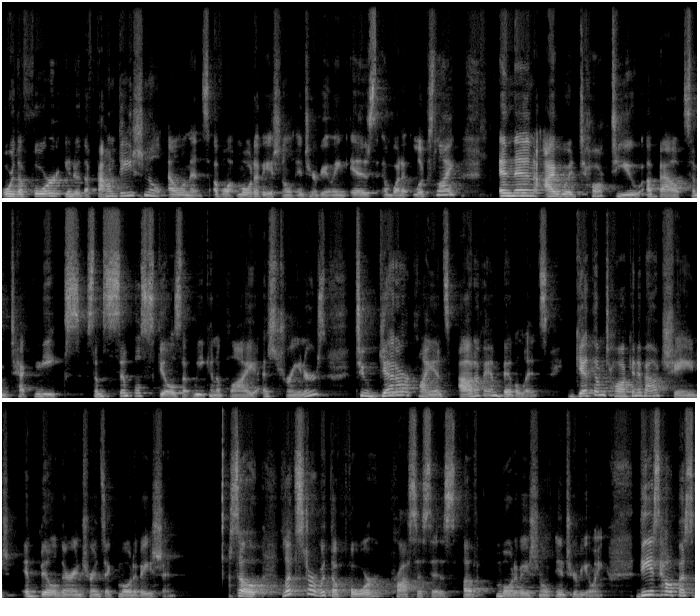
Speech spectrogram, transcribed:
or the four, you know, the foundational elements of what motivational interviewing is and what it looks like. And then I would talk to you about some techniques, some simple skills that we can apply as trainers to get our clients out of ambivalence, get them talking about change, and build their intrinsic motivation. So let's start with the four processes of motivational interviewing. These help us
